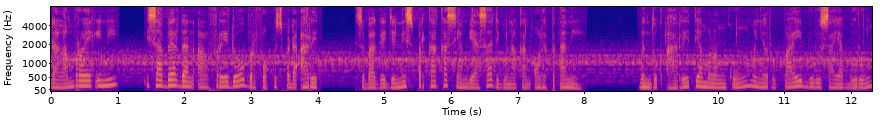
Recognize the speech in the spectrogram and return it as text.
Dalam proyek ini, Isabel dan Alfredo berfokus pada arit sebagai jenis perkakas yang biasa digunakan oleh petani. Bentuk arit yang melengkung menyerupai bulu sayap burung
